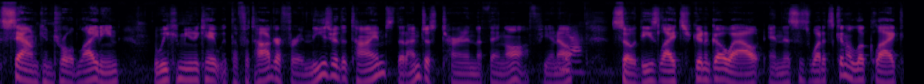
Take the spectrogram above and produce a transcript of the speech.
sound controlled lighting, we communicate with the photographer, and these are the times that I'm just turning the thing off. You know, Yeah. so these lights are going to go out, and this is what it's going to look like,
